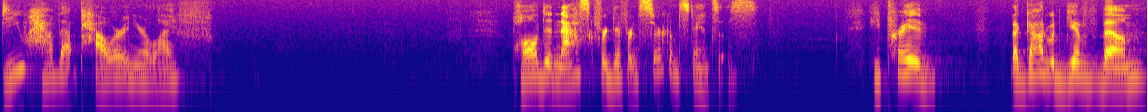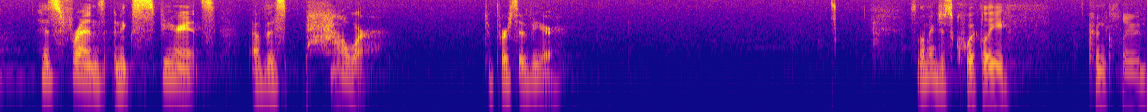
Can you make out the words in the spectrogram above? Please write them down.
Do you have that power in your life? Paul didn't ask for different circumstances. He prayed that God would give them, his friends, an experience of this power to persevere. So let me just quickly conclude.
